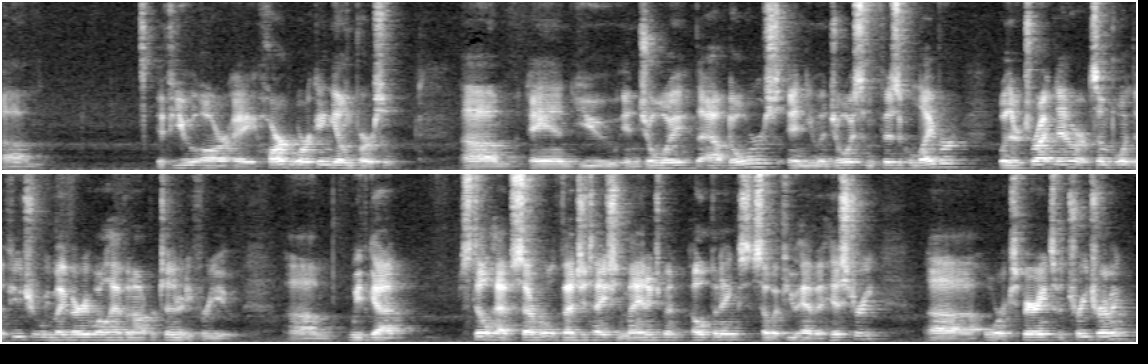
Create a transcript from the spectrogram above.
um, if you are a hardworking young person um, and you enjoy the outdoors and you enjoy some physical labor, whether it's right now or at some point in the future, we may very well have an opportunity for you. Um, we've got still have several vegetation management openings. So if you have a history uh, or experience with tree trimming,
